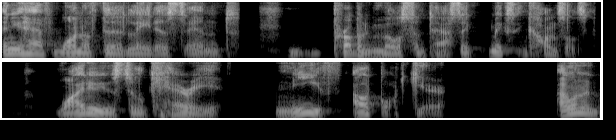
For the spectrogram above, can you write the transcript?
And you have one of the latest and probably most fantastic mixing consoles. Why do you still carry Neve outboard gear. I want to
